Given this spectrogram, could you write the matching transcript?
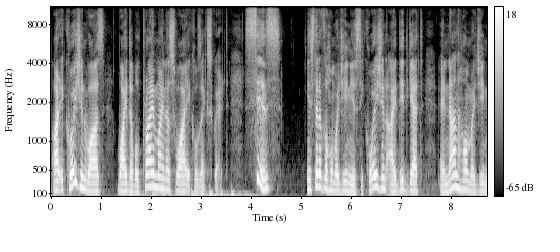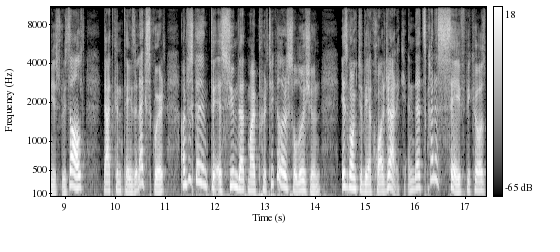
our equation was y double prime minus y equals x squared. Since instead of the homogeneous equation, I did get a non-homogeneous result, that contains an x squared, I'm just going to assume that my particular solution is going to be a quadratic. And that's kind of safe because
